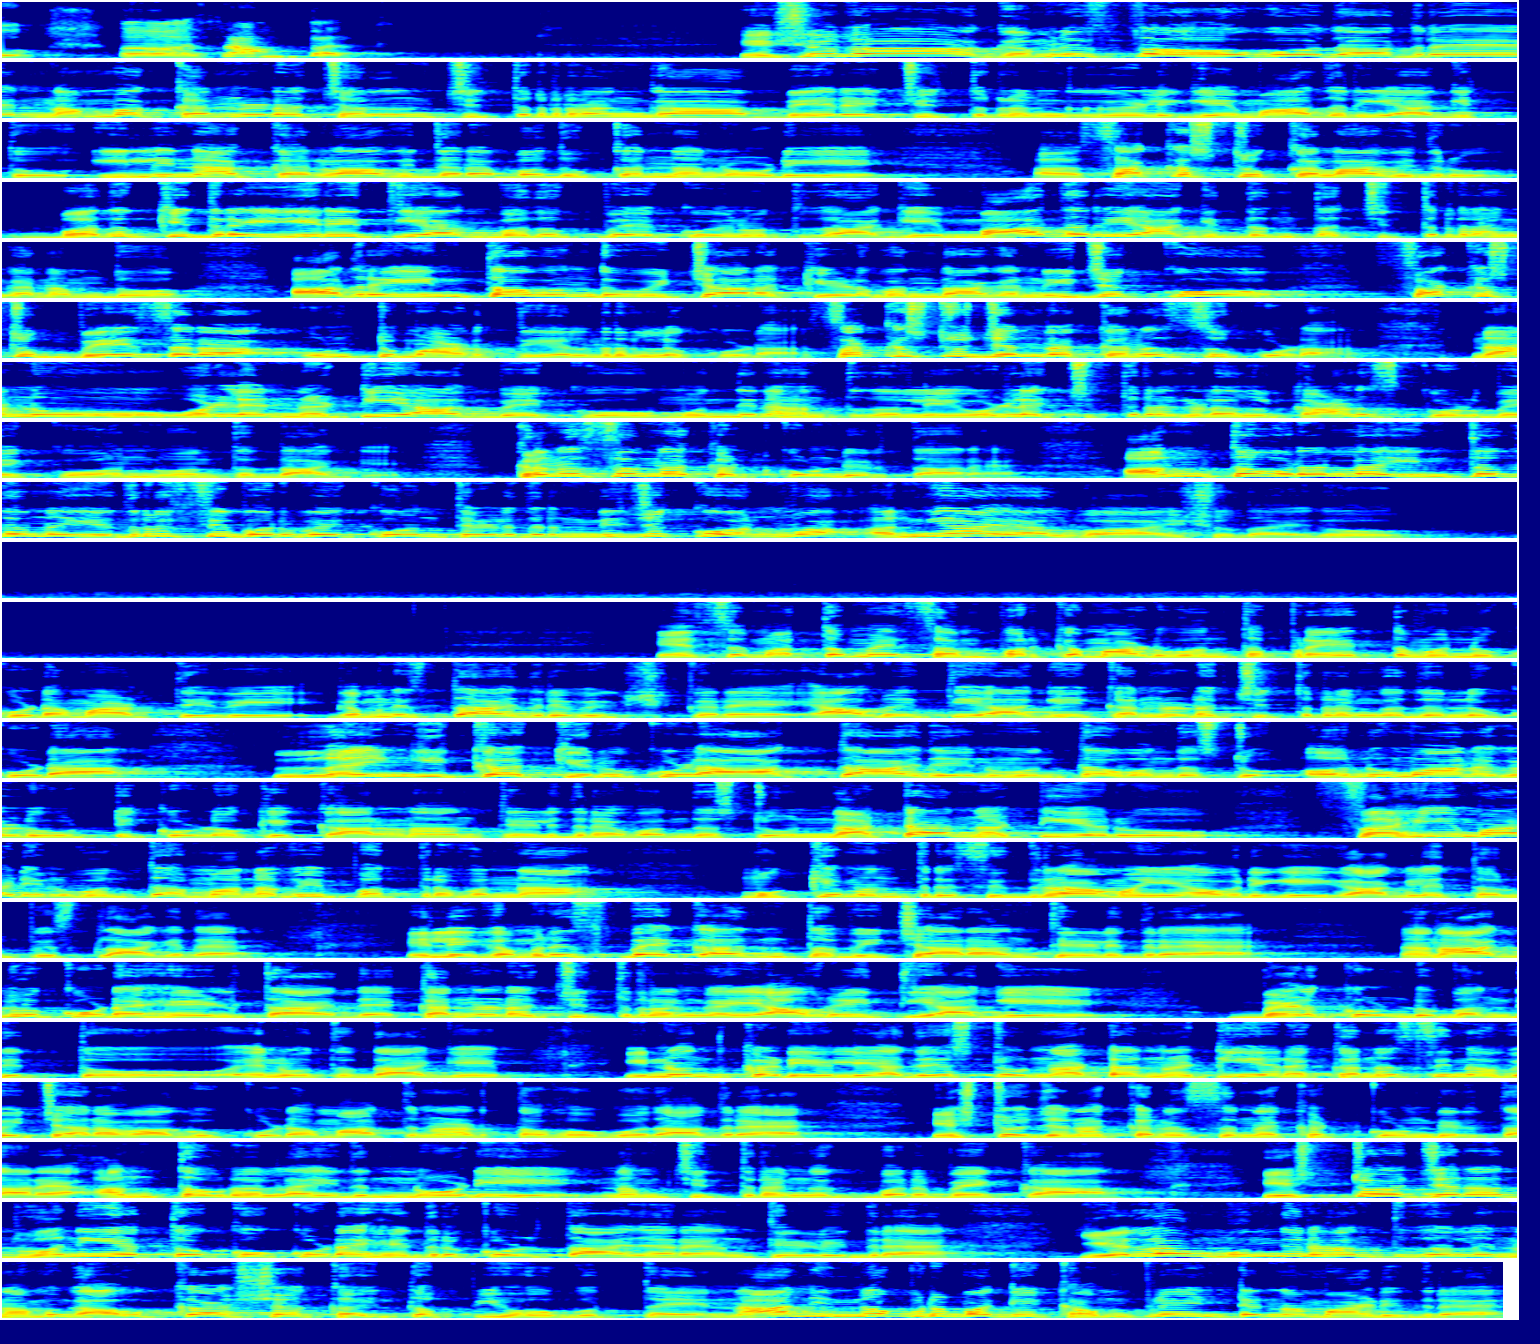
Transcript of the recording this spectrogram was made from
ಸಂಪತ್. ಯಶೋಧ, ಗಮನಿಸ್ತಾ ಹೋಗೋದಾದ್ರೆ ನಮ್ಮ ಕನ್ನಡ ಚಲನಚಿತ್ರರಂಗ ಬೇರೆ ಚಿತ್ರರಂಗಗಳಿಗೆ ಮಾದರಿಯಾಗಿತ್ತು. ಇಲ್ಲಿನ ಕಲಾವಿದರ ಬದುಕನ್ನು ನೋಡಿ ಸಾಕಷ್ಟು ಕಲಾವಿದರು. ಬದುಕಿದ್ರೆ ಈ ರೀತಿಯಾಗಿ ಬದುಕಬೇಕು ಎನ್ನುವಂಥದ್ದಾಗಿ ಮಾದರಿಯಾಗಿದ್ದಂಥ ಚಿತ್ರರಂಗ ನಮ್ಮದು ಆದರೆ ಇಂಥ ಒಂದು ವಿಚಾರ ಕೇಳಿಬಂದಾಗ ನಿಜಕ್ಕೂ ಸಾಕಷ್ಟು ಬೇಸರ ಉಂಟು ಮಾಡುತ್ತೆ ಎಲ್ಲರಲ್ಲೂ ಕೂಡ. ಸಾಕಷ್ಟು ಜನರ ಕನಸು ಕೂಡ. ನಾನು ಒಳ್ಳೆ ನಟಿ ಆಗಬೇಕು, ಮುಂದಿನ ಹಂತದಲ್ಲಿ ಒಳ್ಳೆ ಚಿತ್ರಗಳಲ್ಲಿ ಕಾಣಿಸ್ಕೊಳ್ಬೇಕು ಅನ್ನುವಂಥದ್ದಾಗಿ ಕನಸನ್ನು ಕಟ್ಕೊಂಡಿರ್ತಾರೆ. ಅಂಥವರೆಲ್ಲ ಇಂಥದನ್ನು ಎದುರಿಸಿ ಬರಬೇಕು ಅಂತ ಹೇಳಿದ್ರೆ ನಿಜಕ್ಕೂ ಅನ್ವ, ಅನ್ಯಾಯ ಅಲ್ವಾ ಯಶೋಧ ಇದು? ಎಸ್, ಮತ್ತೊಮ್ಮೆ ಸಂಪರ್ಕ ಮಾಡುವಂತ ಪ್ರಯತ್ನವನ್ನು ಕೂಡ ಮಾಡ್ತೀವಿ. ಗಮನಿಸ್ತಾ ಇದ್ರೆ ವೀಕ್ಷಕರೇ, ಯಾವ ರೀತಿಯಾಗಿ ಕನ್ನಡ ಚಿತ್ರರಂಗದಲ್ಲೂ ಕೂಡ ಲೈಂಗಿಕ ಕಿರುಕುಳ ಆಗ್ತಾ ಇದೆ ಎನ್ನುವಂತ ಒಂದಷ್ಟು ಅನುಮಾನಗಳು ಹುಟ್ಟಿಕೊಳ್ಳೋಕೆ ಕಾರಣ ಅಂತ ಹೇಳಿದ್ರೆ ಒಂದಷ್ಟು ನಟ, ನಟಿಯರು ಸಹಿ ಮಾಡಿರುವಂತ ಮನವಿ ಪತ್ರವನ್ನ ಮುಖ್ಯಮಂತ್ರಿ ಸಿದ್ದರಾಮಯ್ಯ ಅವರಿಗೆ ಈಗಾಗಲೇ ತಲುಪಿಸಲಾಗಿದೆ. ಇಲ್ಲಿ ಗಮನಿಸಬೇಕಾದಂಥ ವಿಚಾರ ಅಂತ ಹೇಳಿದರೆ, ನಾನಾಗಲೂ ಕೂಡ ಹೇಳ್ತಾ ಇದ್ದೆ, ಕನ್ನಡ ಚಿತ್ರರಂಗ ಯಾವ ರೀತಿಯಾಗಿ ಬೆಳ್ಕೊಂಡು ಬಂದಿತ್ತು ಎನ್ನುವಂಥದ್ದಾಗಿ ಇನ್ನೊಂದು ಕಡೆಯಲ್ಲಿ ಅದೆಷ್ಟು ನಟ ನಟಿಯರ ಕನಸಿನ ವಿಚಾರವಾಗೂ ಕೂಡ ಮಾತನಾಡ್ತಾ ಹೋಗೋದಾದರೆ, ಎಷ್ಟೋ ಜನ ಕನಸನ್ನು ಕಟ್ಕೊಂಡಿರ್ತಾರೆ. ಅಂಥವರೆಲ್ಲ ಇದನ್ನು ನೋಡಿ ನಮ್ಮ ಚಿತ್ರರಂಗಕ್ಕೆ ಬರಬೇಕಾ? ಎಷ್ಟೋ ಜನ ಧ್ವನಿ ಎತ್ತೋಕ್ಕೂ ಕೂಡ ಹೆದರ್ಕೊಳ್ತಾ ಇದ್ದಾರೆ ಅಂತ ಹೇಳಿದ್ರೆ, ಎಲ್ಲ ಮುಂದಿನ ಹಂತದಲ್ಲಿ ನಮಗೆ ಅವಕಾಶ ಕೈತಪ್ಪಿ ಹೋಗುತ್ತೆ. ನಾನು ಇನ್ನೊಬ್ಬರ ಬಗ್ಗೆ ಕಂಪ್ಲೇಂಟನ್ನು ಮಾಡಿದರೆ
